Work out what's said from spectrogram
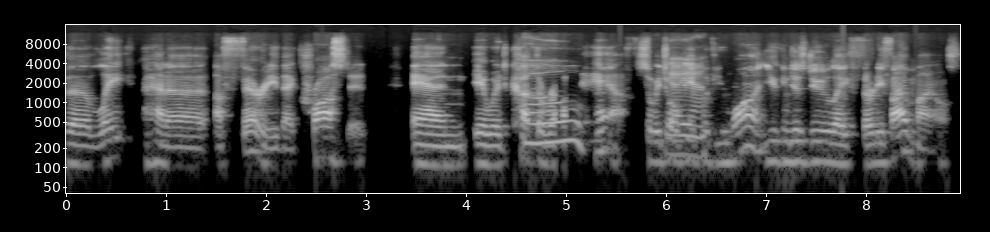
the lake had a, a ferry that crossed it and it would cut oh. the route in half. So we told yeah, people yeah. if you want, you can just do like 35 miles.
